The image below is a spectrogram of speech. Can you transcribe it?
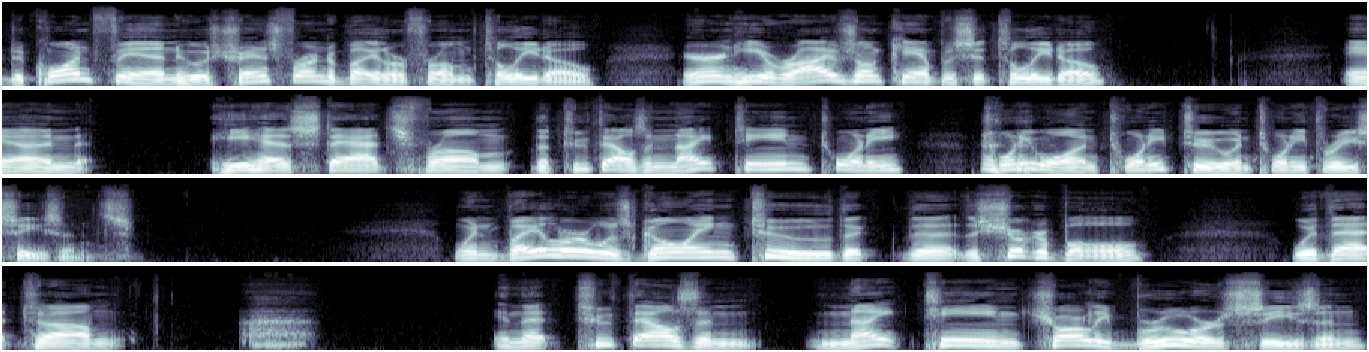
Dequan Finn, who is transferring to Baylor from Toledo, Aaron, he arrives on campus at Toledo and he has stats from the 2019, 20, 21, 22, and 23 seasons. When Baylor was going to the, the, the Sugar Bowl with that, um, in that 2019 Charlie Brewer season,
